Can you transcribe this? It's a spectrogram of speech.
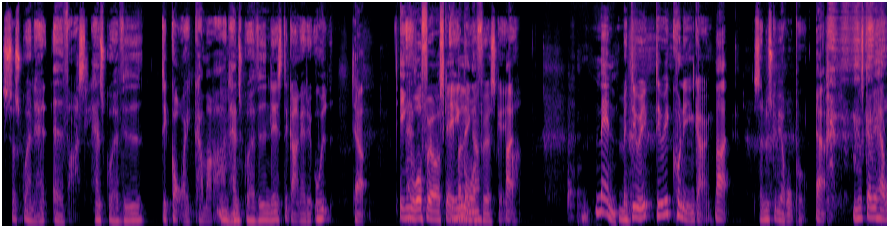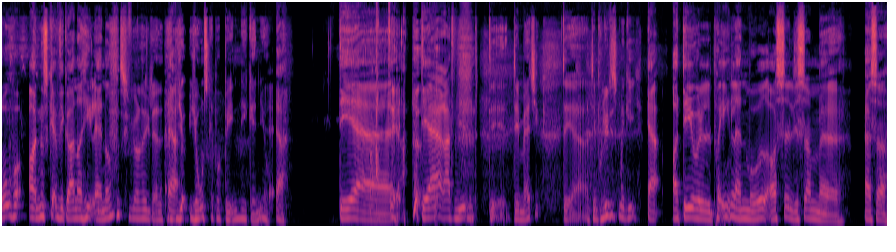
så skulle han have en advarsel. Han skulle have vide, det går ikke, kammerat. Mm. Han skulle have vide, næste gang er det ud. ja. ingen ordførerskaber Ingen længere. ordførerskaber. Nej. Men, Men det er, jo ikke, det er jo ikke kun én gang, nej, så nu skal vi have ro på. ja. nu skal vi have ro på, og nu skal vi gøre noget helt andet. Nu skal vi gøre noget helt andet. Ja. Ja. Jon skal på benene igen jo. Ja. Det er, det er ret vildt. Det, det er magic. Det er, det er politisk magi. Ja, og det er vel på en eller anden måde også ligesom, øh, altså,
